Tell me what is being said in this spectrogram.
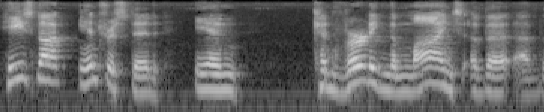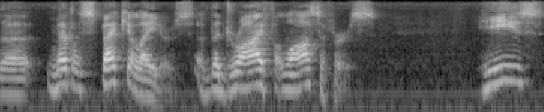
he's not interested in converting the minds of the of the mental speculators, of the dry philosophers. He's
